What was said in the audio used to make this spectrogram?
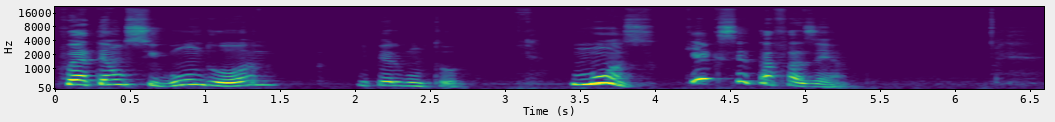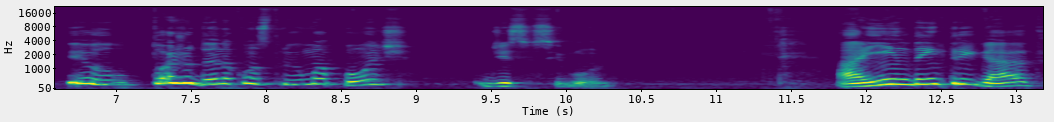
Foi até um segundo homem e perguntou: Moço, o que, que você está fazendo? Eu estou ajudando a construir uma ponte, disse o segundo. Ainda intrigado,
